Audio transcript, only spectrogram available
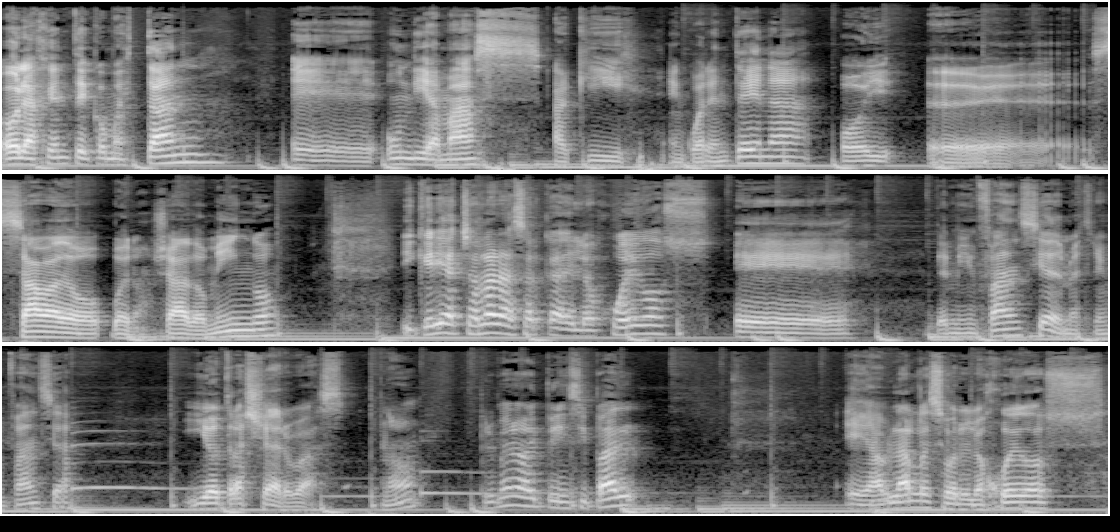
Hola gente, ¿cómo están? Eh, un día más aquí en cuarentena. Hoy eh, sábado, bueno, ya domingo. Y quería charlar acerca de los juegos eh, de mi infancia, de nuestra infancia y otras yerbas, ¿no? Primero y principal, hablarles sobre los juegos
